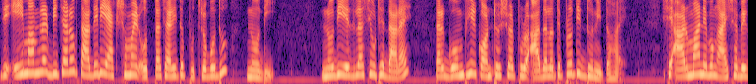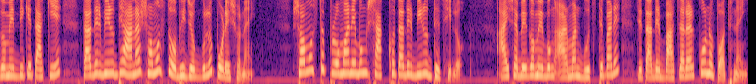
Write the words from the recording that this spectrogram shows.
যে এই মামলার বিচারক তাদেরই একসময়ের অত্যাচারিত পুত্রবধূ নদী। নদী এজলাসে উঠে দাঁড়ায়, তার গম্ভীর কণ্ঠস্বর পুরো আদালতে প্রতিধ্বনিত হয়। সে আরমান এবং আয়শা বেগমের দিকে তাকিয়ে তাদের বিরুদ্ধে আনার সমস্ত অভিযোগগুলো পড়ে শোনায়। সমস্ত প্রমাণ এবং সাক্ষ্য তাদের বিরুদ্ধে ছিল। আয়শা বেগম এবং আরমান বুঝতে পারে যে তাদের বাঁচার আর কোনো পথ নাই।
